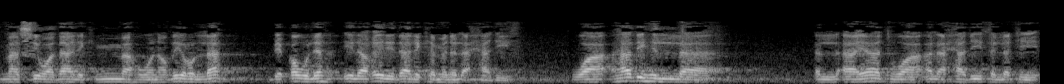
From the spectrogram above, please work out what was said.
ما سوى ذلك مما هو نظير له. بقوله إلى غير ذلك من الأحاديث. وهذه الآيات والأحاديث التي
